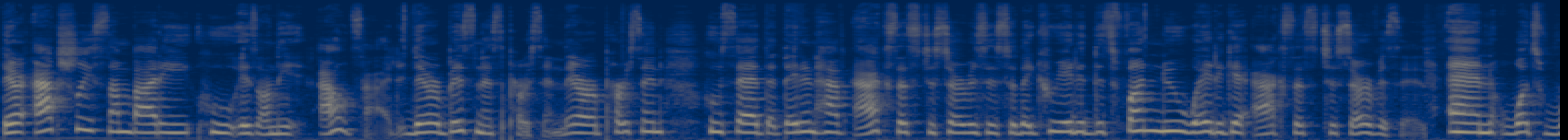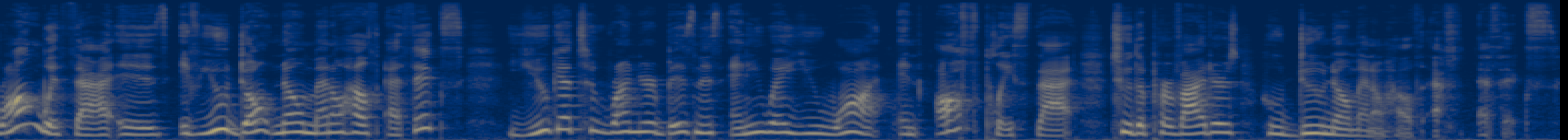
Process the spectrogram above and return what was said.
They're actually somebody who is on the outside. They're a business person. They're a person who said that they didn't have access to services, so they created this fun new way to get access to services. And what's wrong with that is if you don't know mental health ethics, you get to run your business any way you want and off place that to the providers who do know mental health ethics.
